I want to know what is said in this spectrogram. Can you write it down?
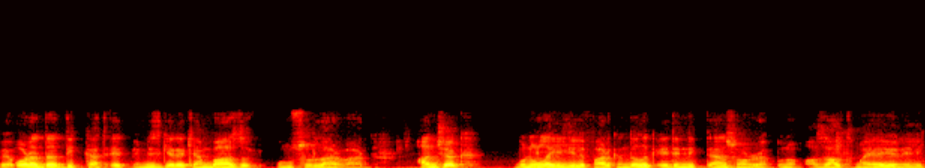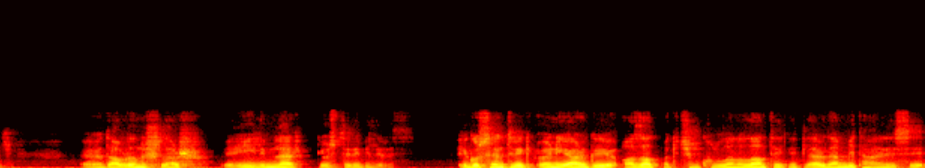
ve orada dikkat etmemiz gereken bazı unsurlar vardır. Ancak bununla ilgili farkındalık edindikten sonra bunu azaltmaya yönelik e, davranışlar ve eğilimler gösterebiliriz. Egosentrik ön yargıyı azaltmak için kullanılan tekniklerden bir tanesi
